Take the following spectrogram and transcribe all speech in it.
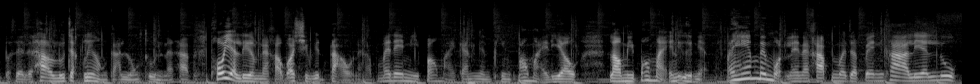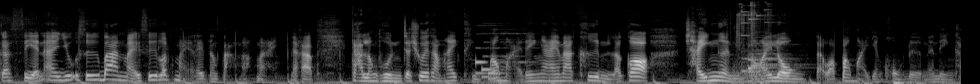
50%เลยถ้าเรารู้จักเรื่องของการลงทุนนะครับเพราะอย่าลืมนะครับว่าชีวิตเรานะครับไม่ได้มีเป้าหมายการเงินเพียงเป้าหมายเดียว เรามีเป้าหมายอื่นๆเนี่ยเต็มไปหมดเลยนะครับไม่ว่าจะเป็นค่าเรียนลูกเกษียณอายุซื้อบ้านใหม่ซื้อรถใหม่อะไรต่างๆ มากมายนะครับการลงทุนจะช่วยทำให้ถึงเป้าหมายได้ง่ายมากขึ้น แล้วก็ใช้เงินน้อยลง แต่ว่าเป้าหมายยังคงเดิมนั่นเองครับ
